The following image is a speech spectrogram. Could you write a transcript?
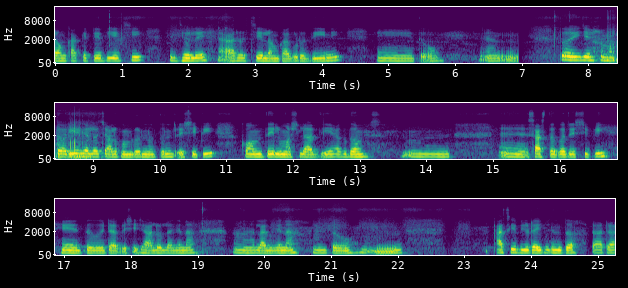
লঙ্কা কেটে দিয়েছি ঝোলে, আর হচ্ছে লঙ্কা গুঁড়ো দিইনি। তো তো এই যে আমার তরিয়ে গেল চাল কুমড়োর নতুন রেসিপি কম তেল মশলা দিয়ে একদম স্বাস্থ্যকর রেসিপি তো এটা বেশি ঝালও লাগে না লাগবে না তো আজকে ভিডিওটা এই পর্যন্ত, টাটা।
